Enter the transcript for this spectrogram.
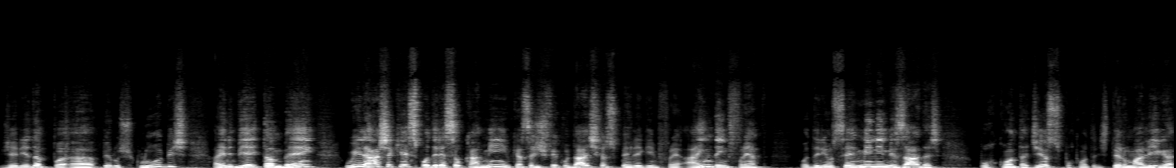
gerida uh, pelos clubes, a NBA também. O William acha que esse poderia ser o caminho, que essas dificuldades que a Superliga enfrenta, ainda enfrenta poderiam ser minimizadas por conta disso, por conta de ter uma liga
